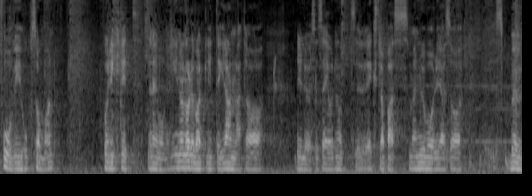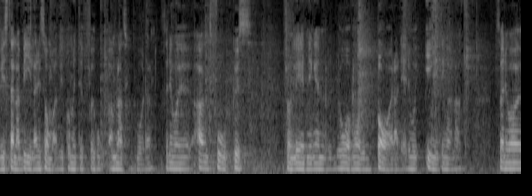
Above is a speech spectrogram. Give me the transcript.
får vi ihop sommaren på riktigt? den här gången. Innan har det varit lite grann att ja, det löser sig och något eh, extra pass. Men nu var det alltså, behöver vi ställa bilar i sommar. Vi kommer inte få ihop ambulanssjukvården. Så det var ju allt fokus från ledningen. Då var det bara det. Det var ingenting annat. Så det var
